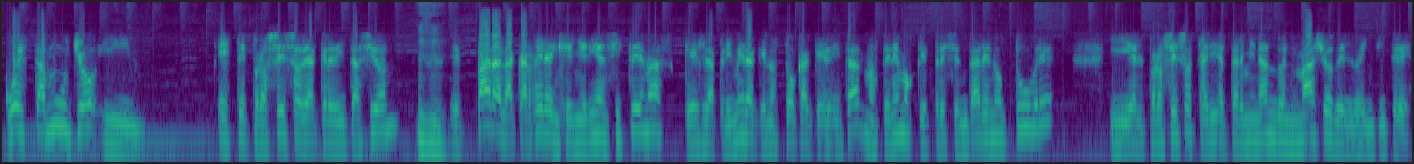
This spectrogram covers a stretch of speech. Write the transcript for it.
cuesta mucho y este proceso de acreditación eh, para la carrera de Ingeniería en Sistemas, que es la primera que nos toca acreditar, nos tenemos que presentar en octubre y el proceso estaría terminando en mayo del 23.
